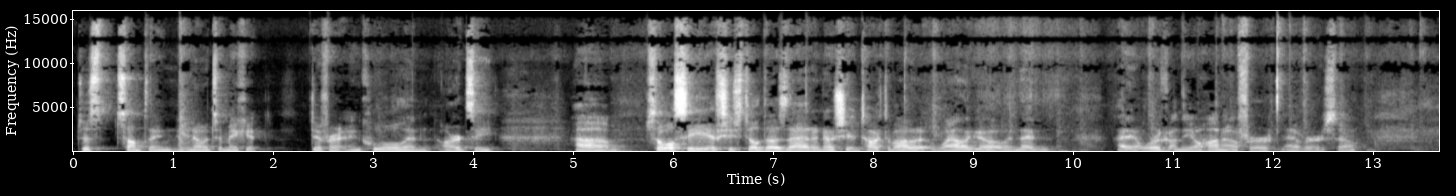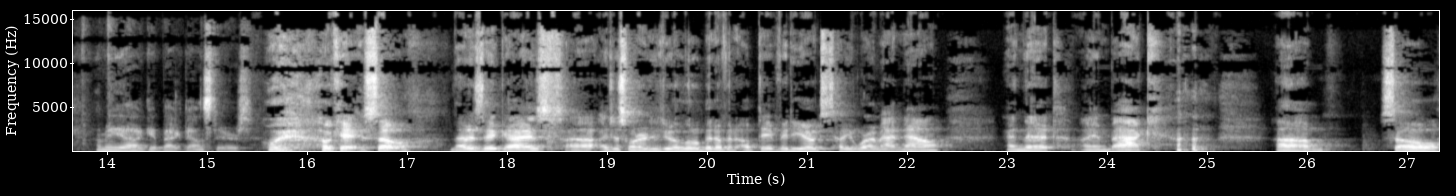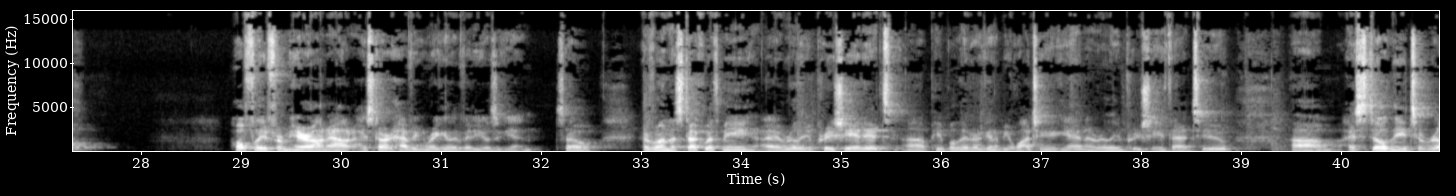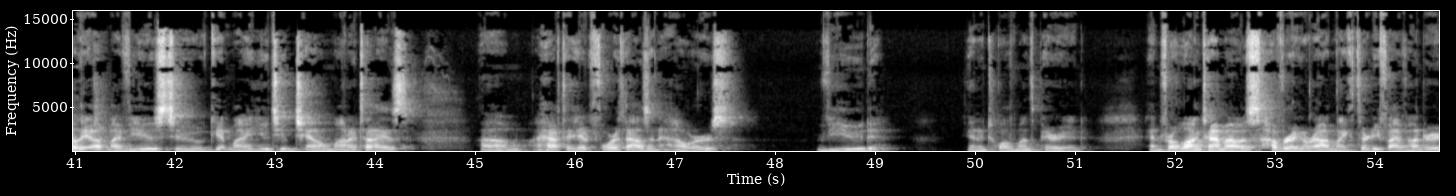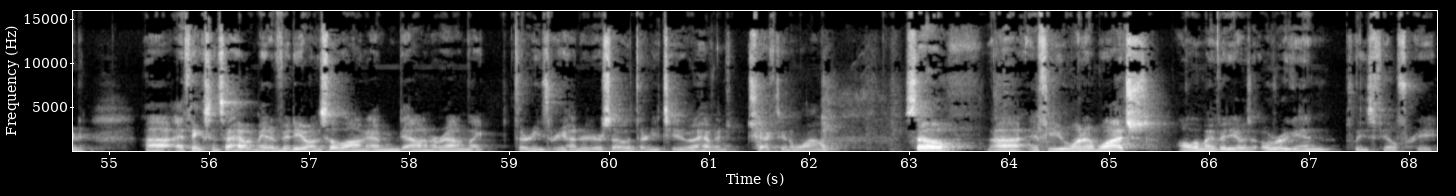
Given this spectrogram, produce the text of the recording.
just something, you know, to make it different and cool and artsy. Um, so we'll see if she still does that. I know she had talked about it a while ago and then I didn't work on the Ohana forever. So let me uh, get back downstairs. Okay, so that is it guys. Uh, I just wanted to do a little bit of an update video to tell you where I'm at now and that I am back. um, so hopefully from here on out, I start having regular videos again. So everyone that stuck with me, I really appreciate it. Uh, people that are gonna be watching again, I really appreciate that too. Um, I still need to really up my views to get my YouTube channel monetized. Um, I have to hit 4,000 hours viewed in a 12 month period. And for a long time, I was hovering around like 3,500. Uh, I think since I haven't made a video in so long, I'm down around like 3,300 or so, 32. I haven't checked in a while. So uh, if you want to watch all of my videos over again, please feel free.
